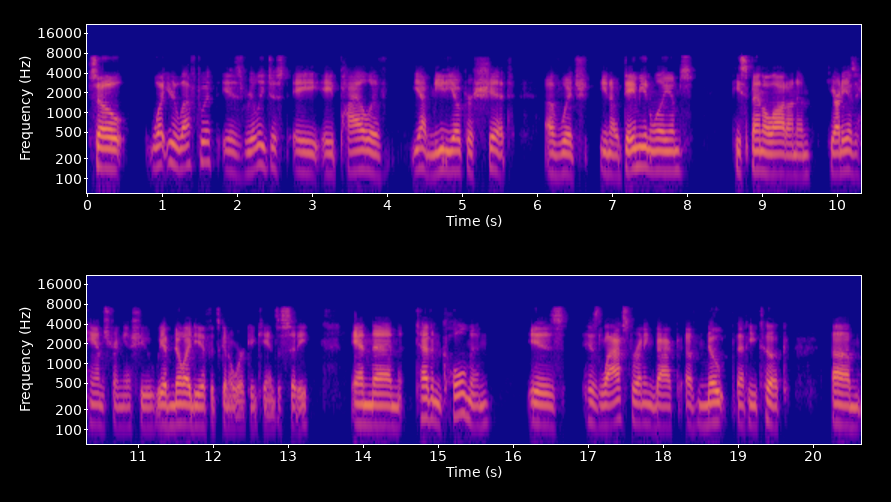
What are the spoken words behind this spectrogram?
So what you're left with is really just a, a pile of yeah, mediocre shit of which, you know, Damien Williams, he spent a lot on him. He already has a hamstring issue. We have no idea if it's going to work in Kansas City. And then Tevin Coleman is his last running back of note that he took. Um,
